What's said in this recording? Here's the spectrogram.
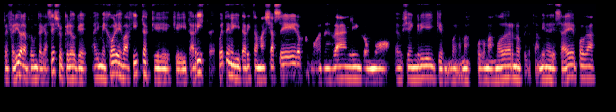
referido a la pregunta que haces, yo creo que hay mejores bajistas que, guitarristas. Después tenés guitarristas más yaceros, como Ernest Rangling, como Eugene Gray, que bueno, más, un poco más moderno, pero también es de esa época.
